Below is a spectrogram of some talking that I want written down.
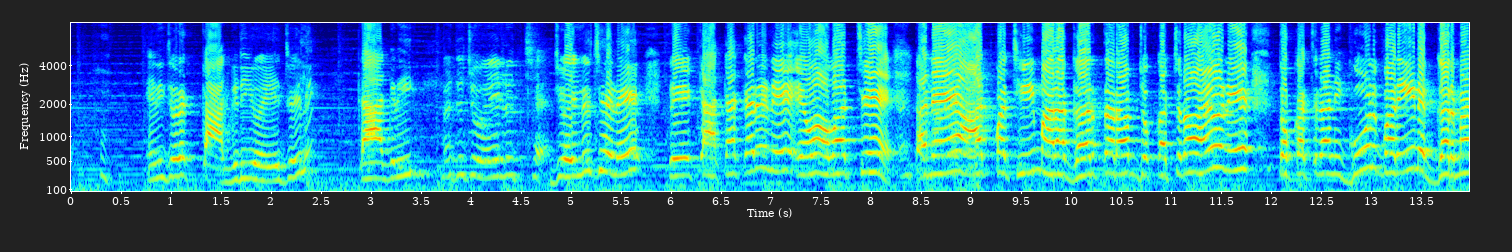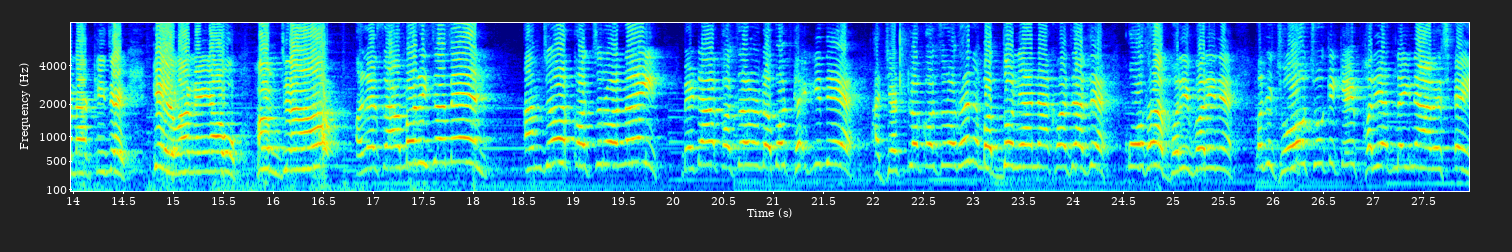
એની જોડે કાગડી હોય એ જોઈ લી કાગડી? બધું જોયેલું જ છે. જોયેલું છે ને? તો એ કાકા કરે ને એવો અવાજ છે. અને આજ પછી મારા ઘર તરફ જો કચરો આવ્યો ને તો કચરાની ગુણ ભરીને ઘરમાં નાખી જાય. કેવા નહીં આવું. સમજ્યા અને સાંભળી રીચાબેન આમ જો કચરો નહીં. બેટા કચરાનો ડબ્બો ફેંકી દે. આ જેટલો કચરો થાય ને, બધો ન્યા નાખવા જાજે. કોથળા ભરી ભરીને. પછી જોઉં છું કે કેવી ફરિયાદ લઈને આવે છે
